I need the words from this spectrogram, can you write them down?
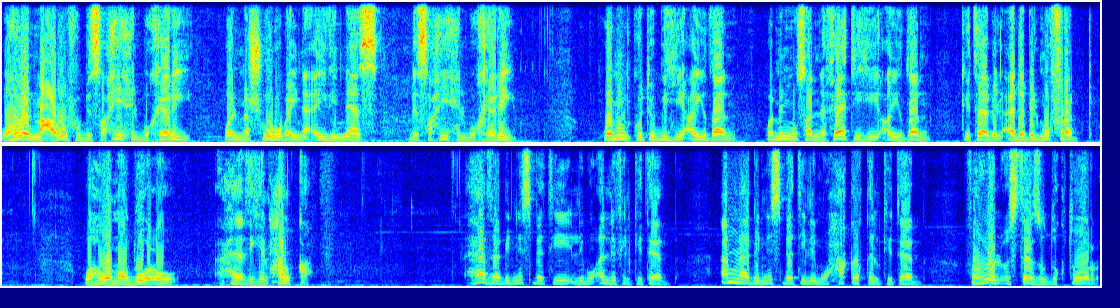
وهو المعروف بصحيح البخاري والمشهور بين أيدي الناس بصحيح البخاري. ومن كتبه أيضا ومن مصنفاته أيضا كتاب الأدب المفرد وهو موضوع هذه الحلقة. هذا بالنسبة لمؤلف الكتاب. أما بالنسبة لمحقق الكتاب فهو الأستاذ الدكتور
